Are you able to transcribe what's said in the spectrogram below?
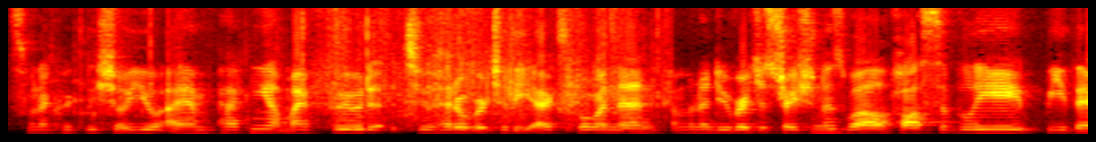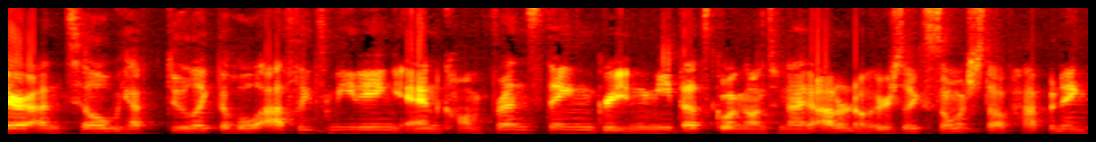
just want to quickly show you. I am packing up my food to head over to the expo and then I'm going to do registration as well. Possibly be there until we have to do like the whole athletes meeting and conference thing, greet and meet that's going on tonight. I don't know. There's like so much stuff happening.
